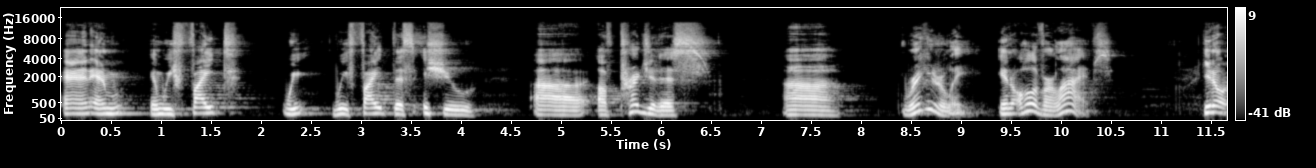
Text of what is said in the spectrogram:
And, and, and we fight, we, we fight this issue uh, of prejudice uh, regularly in all of our lives. You know,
